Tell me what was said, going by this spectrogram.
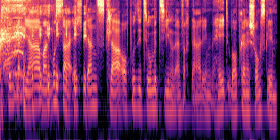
Find, ja, man muss da echt ganz klar auch Position beziehen und einfach da dem Hate überhaupt keine Chance geben.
